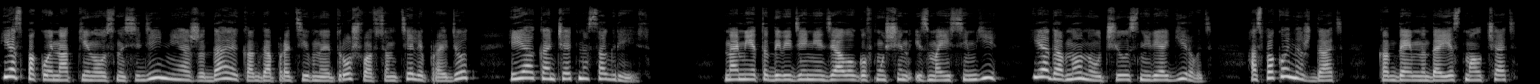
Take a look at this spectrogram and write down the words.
Я спокойно откинулась на сиденье, ожидая, когда противная дрожь во всем теле пройдет, и я окончательно согреюсь. На методы ведения диалогов мужчин из моей семьи я давно научилась не реагировать, а спокойно ждать, когда им надоест молчать.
